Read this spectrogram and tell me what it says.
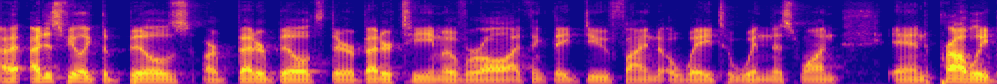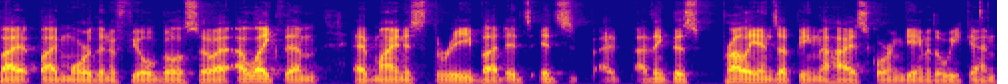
I, I just feel like the Bills are better built. They're a better team overall. I think they do find a way to win this one, and probably by by more than a field goal. So I, I like them at minus three, but it's it's I, I think this probably ends up being the highest scoring game of the weekend.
